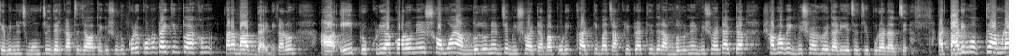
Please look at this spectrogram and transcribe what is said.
ক্যাবিনেট মন্ত্রীদের কাছে যাওয়া থেকে শুরু করে কোনোটাই কিন্তু এখন তারা বাদ দেয়নি। কারণ এই প্রক্রিয়াকরণের সময় আন্দোলনের যে বিষয়টা বা পরীক্ষার্থী বা চাকরি প্রার্থীদের আন্দোলনের বিষয়টা একটা স্বাভাবিক বিষয় হয়ে দাঁড়িয়েছে ত্রিপুরা রাজ্যে। আর তারই মধ্যে আমরা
